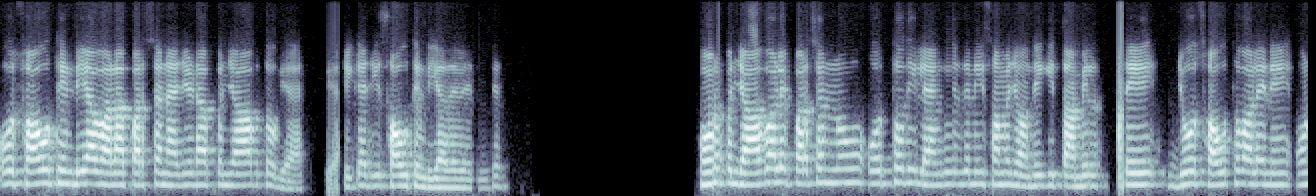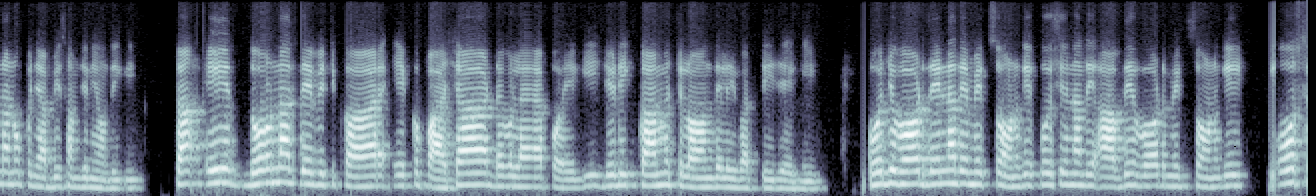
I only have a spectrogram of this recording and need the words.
ਉਹ ਸਾਊਥ ਇੰਡੀਆ ਵਾਲਾ ਪਰਸਨ ਹੈ ਜਿਹੜਾ ਪੰਜਾਬ ਤੋਂ ਗਿਆ ਠੀਕ ਹੈ ਜੀ ਸਾਊਥ ਇੰਡੀਆ ਦੇ ਵਿੱਚ। ਹੁਣ ਪੰਜਾਬ ਵਾਲੇ ਪਰਸਨ ਨੂੰ ਉੱਥੋਂ ਦੀ ਲੈਂਗੁਏਜ ਨਹੀਂ ਸਮਝ ਆਉਂਦੀ ਕਿ ਤਾਮਿਲ ਤੇ ਜੋ ਸਾਊਥ ਵਾਲੇ ਨੇ, ਉਹਨਾਂ ਨੂੰ ਪੰਜਾਬੀ ਸਮਝ ਨਹੀਂ ਆਉਂਦੀ ਗੀ। ਤਾਂ ਇਹ ਦੋਨਾਂ ਦੇ ਵਿਚਕਾਰ ਇੱਕ ਭਾਸ਼ਾ ਡਿਵੈਲਪ ਹੋਏਗੀ, ਜਿਹੜੀ ਕੰਮ ਚਲਾਉਣ ਦੇ ਲਈ ਵਰਤੀ ਜਾਏਗੀ। ਕੁਝ ਵਰਡਸ ਇਹਨਾਂ ਦੇ ਮਿਕਸ ਹੋਣਗੇ, ਕੁਝ ਇਹਨਾਂ ਦੇ ਆਪਦੇ ਵਰਡ ਮਿਕਸ ਹੋਣਗੇ। ਉਸ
